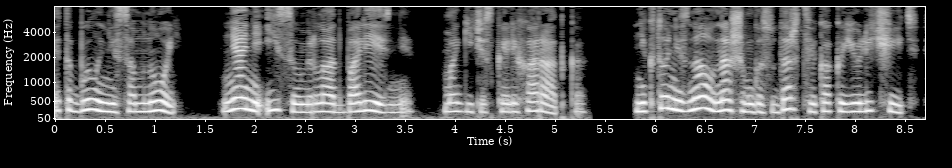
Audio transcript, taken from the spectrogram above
это было не со мной. Няня Иса умерла от болезни, магическая лихорадка. Никто не знал в нашем государстве, как ее лечить.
